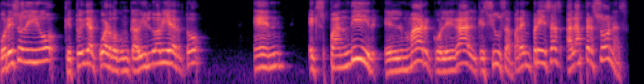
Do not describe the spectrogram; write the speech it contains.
Por eso digo que estoy de acuerdo con Cabildo Abierto en expandir el marco legal que se usa para empresas a las personas.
